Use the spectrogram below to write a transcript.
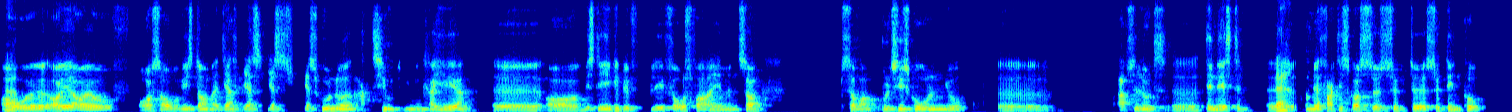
Og, ja. øh, og jeg er jo også overbevist om, at jeg, jeg, jeg, jeg skulle noget aktivt i min karriere. Øh, og hvis det ikke blev, blev forsvaret, jamen så, så var politiskolen jo øh, absolut øh, det næste, øh, ja. som jeg faktisk også øh, søgte, søgte ind på.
